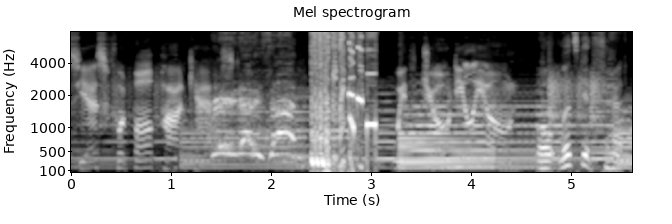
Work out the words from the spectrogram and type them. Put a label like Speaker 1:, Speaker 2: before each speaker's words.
Speaker 1: FCS Football Podcast with Joe DeLeon
Speaker 2: Well, let's get fat.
